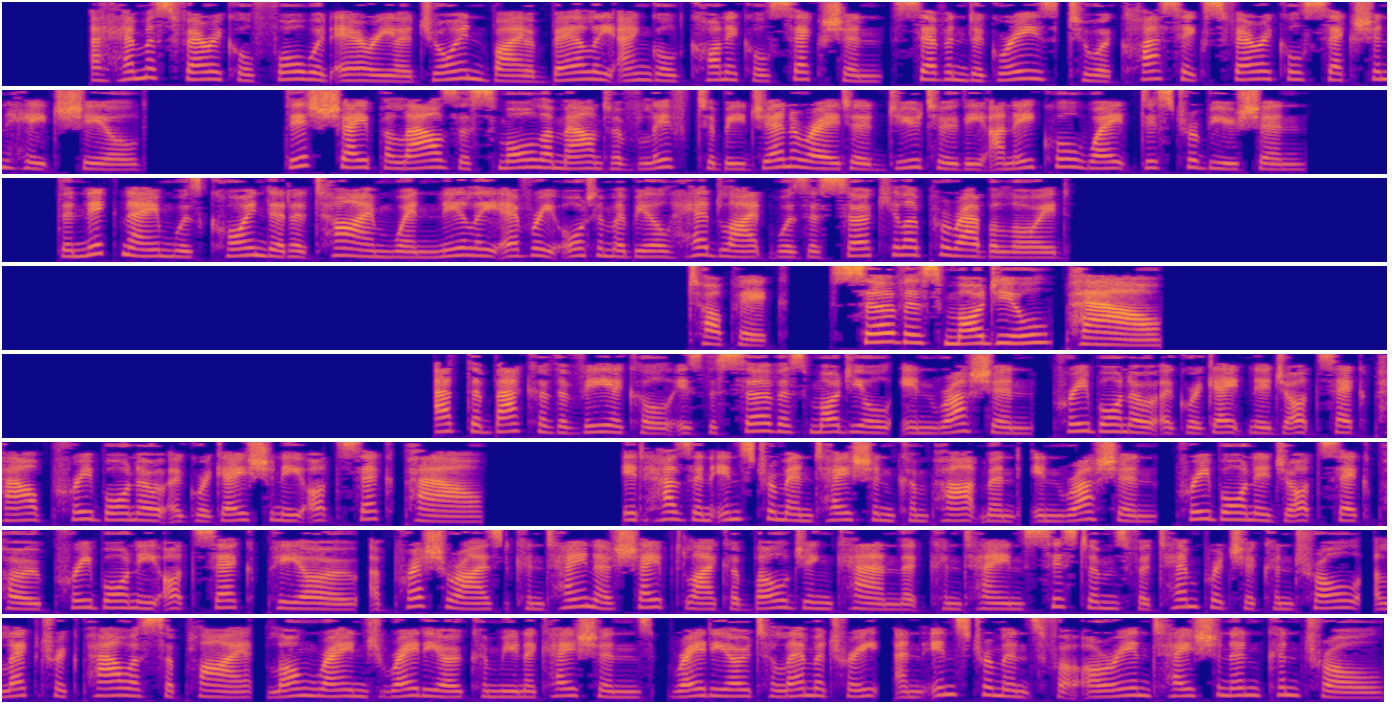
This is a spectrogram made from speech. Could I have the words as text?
a hemispherical forward area joined by a barely angled conical section 7 degrees to a classic spherical section heat shield. This shape allows a small amount of lift to be generated due to the unequal weight distribution. The nickname was coined at a time when nearly every automobile headlight was a circular paraboloid. Topic: Service Module. At the back of the vehicle is the service module in Russian, Priborno aggregatnij otsek POW Priborno aggregationy otsek POW. It has an instrumentation compartment in Russian, Pribornij otsek po Priborny otsek po, a pressurized container shaped like a bulging can that contains systems for temperature control, electric power supply, long-range radio communications, radio telemetry, and instruments for orientation and control.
